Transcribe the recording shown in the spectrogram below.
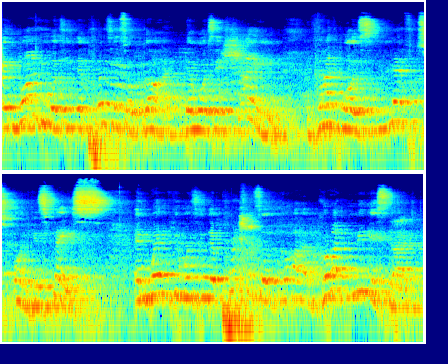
And while he was in the presence of God, there was a shine that was left on his face. And when he was in the presence of God, God ministered,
